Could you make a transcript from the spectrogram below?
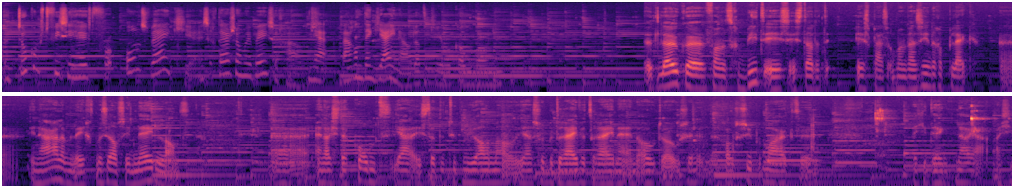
een toekomstvisie heeft voor ons wijkje en zich daar zo mee bezighoudt. Ja, waarom denk jij nou dat ik hier wil komen wonen? Het leuke van het gebied is, is dat het in de eerste plaats op een waanzinnige plek eh, in Haarlem ligt, maar zelfs in Nederland. Eh, en als je daar komt, ja, is dat natuurlijk nu allemaal ja, soort bedrijventerreinen en auto's en eh, grote supermarkten. Dat je denkt, nou ja, als je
